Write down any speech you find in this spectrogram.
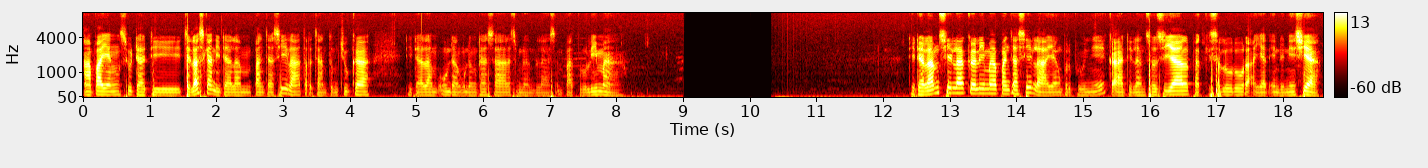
apa yang sudah dijelaskan di dalam Pancasila tercantum juga di dalam Undang-Undang Dasar 1945. Di dalam sila kelima Pancasila yang berbunyi keadilan sosial bagi seluruh rakyat Indonesia,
